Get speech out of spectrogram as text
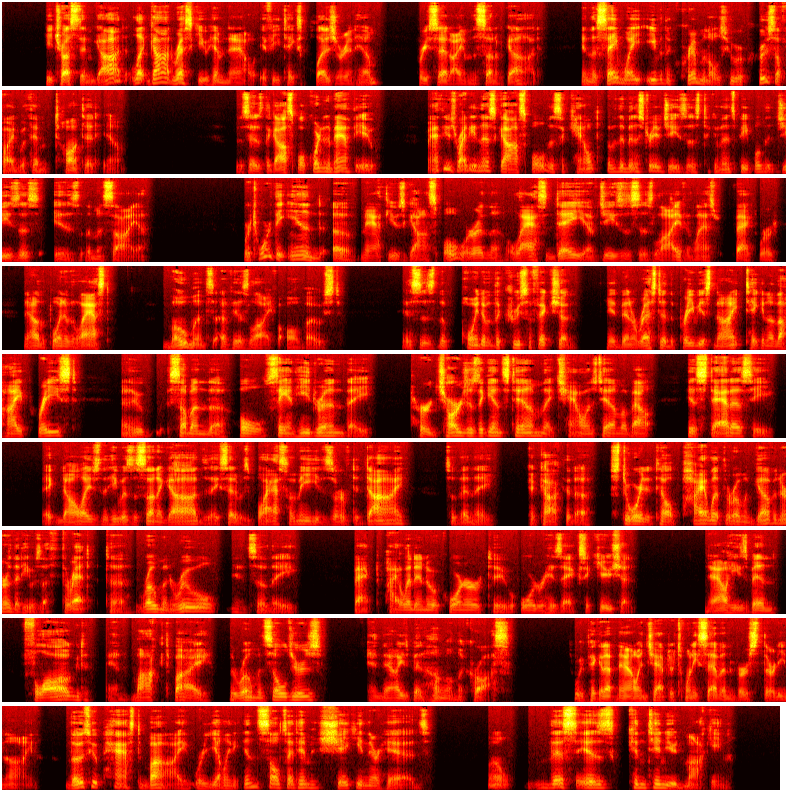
He trusts in God. Let God rescue him now, if he takes pleasure in him. For he said, I am the Son of God. In the same way, even the criminals who were crucified with him taunted him. This is the Gospel according to Matthew. Matthew's writing this Gospel, this account of the ministry of Jesus, to convince people that Jesus is the Messiah. We're toward the end of Matthew's Gospel. We're in the last day of Jesus' life. In last fact, we're now at the point of the last moments of his life almost. This is the point of the crucifixion. He had been arrested the previous night, taken to the high priest, who summoned the whole Sanhedrin. They heard charges against him. They challenged him about his status. He acknowledged that he was the Son of God. They said it was blasphemy. He deserved to die. So then they concocted a story to tell Pilate, the Roman governor, that he was a threat to Roman rule. And so they backed Pilate into a corner to order his execution. Now he's been flogged and mocked by the Roman soldiers, and now he's been hung on the cross. We pick it up now in chapter 27, verse 39. Those who passed by were yelling insults at him, shaking their heads. Well, this is continued mocking.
